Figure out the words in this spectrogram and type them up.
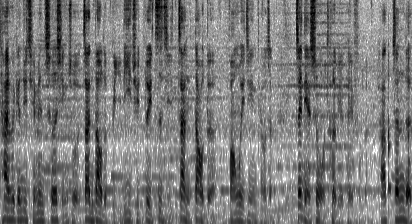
它也会根据前面车型所占道的比例去对自己占道的方位进行调整，这点是我特别佩服的。它真的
